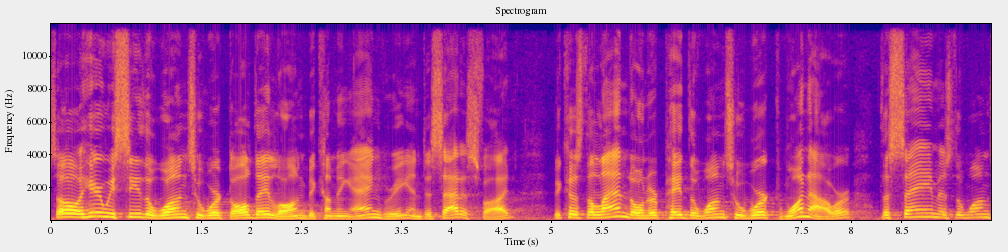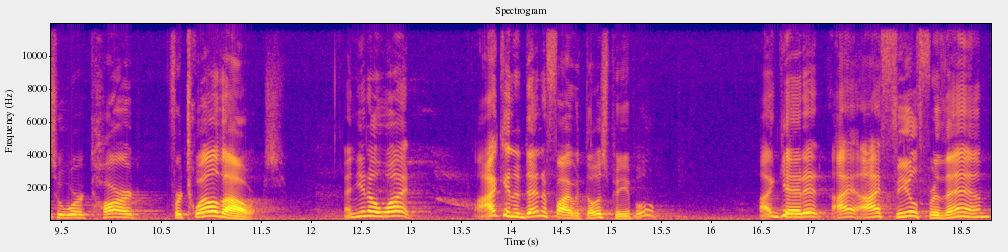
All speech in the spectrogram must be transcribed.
So here we see the ones who worked all day long becoming angry and dissatisfied because the landowner paid the ones who worked one hour the same as the ones who worked hard for 12 hours. And you know what? I can identify with those people. I get it, I, I feel for them.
